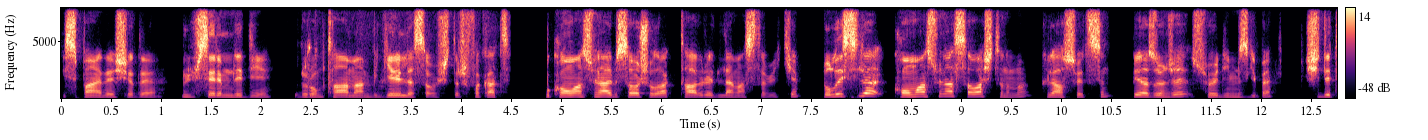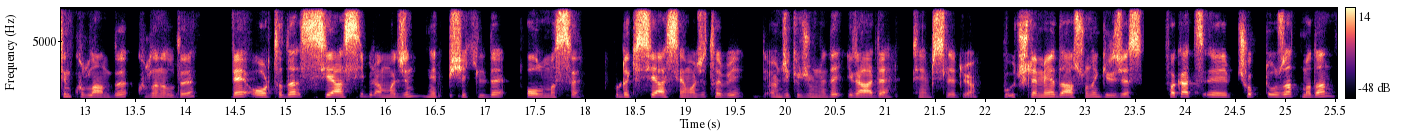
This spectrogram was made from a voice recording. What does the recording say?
İspanya'da yaşadığı ülserim dediği durum tamamen bir gerilla savaşıdır. Fakat bu konvansiyonel bir savaş olarak tabir edilemez tabii ki. Dolayısıyla konvansiyonel savaş tanımı Clausewitz'in biraz önce söylediğimiz gibi şiddetin kullandığı, kullanıldığı ve ortada siyasi bir amacın net bir şekilde olması. Buradaki siyasi amacı tabii önceki cümlede irade temsil ediyor. Bu üçlemeye daha sonra gireceğiz. Fakat e, çok da uzatmadan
